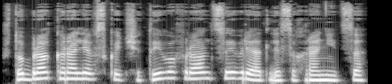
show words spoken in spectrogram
«что брак королевской четы во Франции вряд ли сохранится,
